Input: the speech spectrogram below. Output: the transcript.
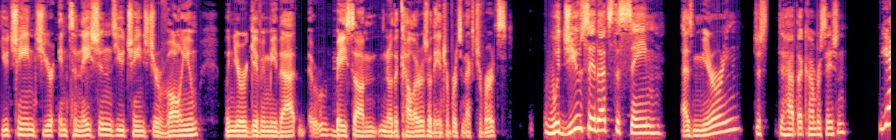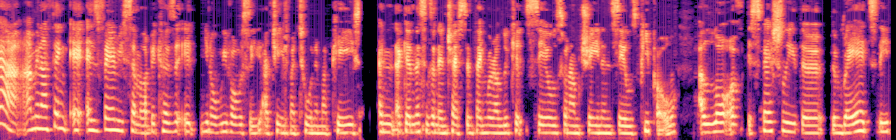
you changed your intonations, you changed your volume when you were giving me that uh, based on, you know, the colors or the introverts and extroverts. Would you say that's the same as mirroring just to have that conversation? Yeah, I mean, I think it is very similar because it, you know, we've obviously, I changed my tone and my pace. And again, this is an interesting thing where I look at sales when I'm training sales people. A lot of, especially the, the reds, the,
